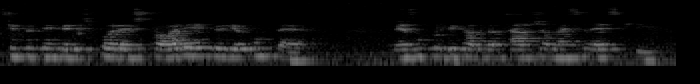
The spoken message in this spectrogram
sem pretender expor a história e a teoria completa, mesmo porque tal tratado jamais será escrito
